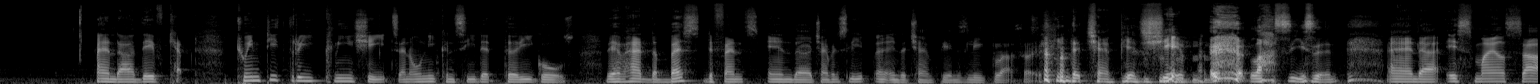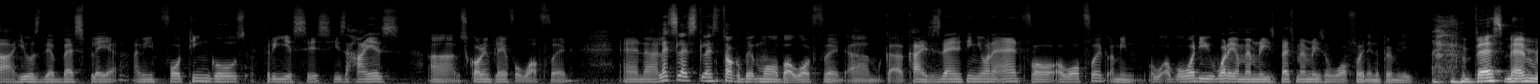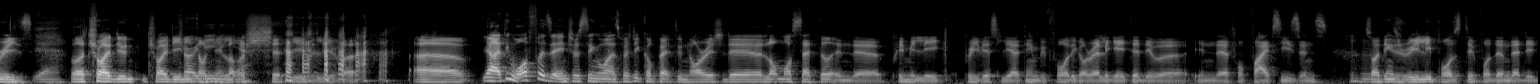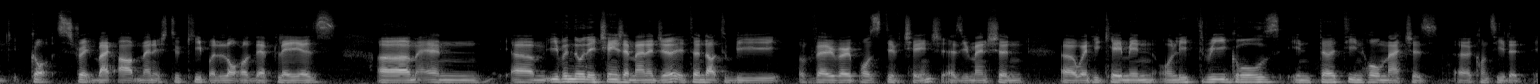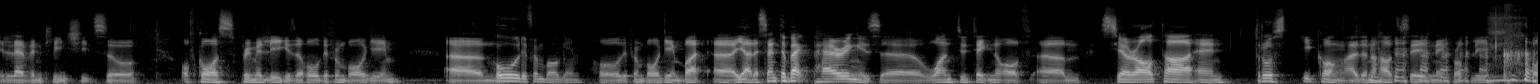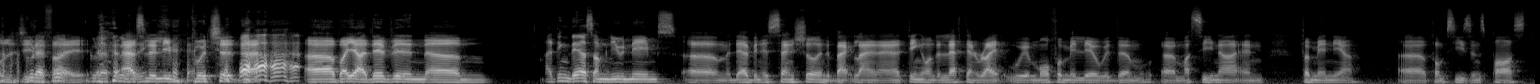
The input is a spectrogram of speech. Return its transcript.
and uh, they've kept 23 clean sheets and only conceded 30 goals. They have had the best defense in the Champions League, uh, in the Champions League, blah, sorry, in the Championship last season. And uh, Ismaila Sarr, he was their best player. I mean, 14 goals, three assists. He's the highest uh, scoring player for Watford. And uh, let's let's let's talk a bit more about Watford. Um, Kai, is there anything you want to add for uh, Watford? I mean, wh- wh- what do you what are your memories, best memories of Watford in the Premier League? Best memories. Yeah. Well, Troy, do, Troy Deeney Troy talking a lot yeah. of shit usually, but uh, yeah, I think Watford's an interesting one, especially compared to Norwich. They're a lot more settled in the Premier League previously. I think before they got relegated, they were in there for five seasons. So I think it's really positive for them that they got straight back up, managed to keep a lot of their players. Um, and um, even though they changed their manager, it turned out to be a very, very positive change. As you mentioned, uh, when he came in, only three goals in 13 home matches uh, conceded, 11 clean sheets. So, of course, Premier League is a whole different ball game. Um, Whole different ball game. whole different ball game. But uh, yeah, the centre back pairing is uh, one to take note of. Um, Sierralta and Troost-Ekong. I don't know how to say his name properly. Apologies if. I Good effort, absolutely butchered that. uh, but yeah, they've been. Um, I think there are some new names um, that have been essential in the back line, and I think on the left and right we're more familiar with them, uh, Masina and Femenia uh, from seasons past.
